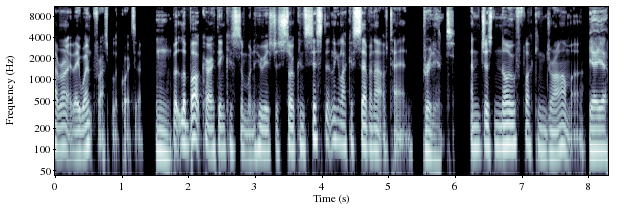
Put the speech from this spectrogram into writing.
ironic they went for Azpilicueta. Mm. But Lobotka, I think, is someone who is just so consistently like a 7 out of 10 Brilliant. and just no fucking drama. Yeah, yeah.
